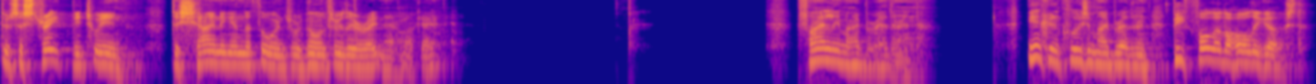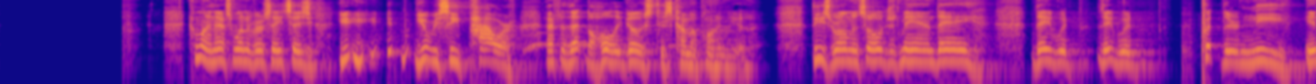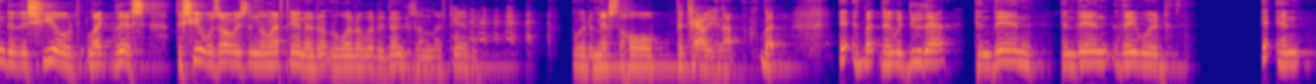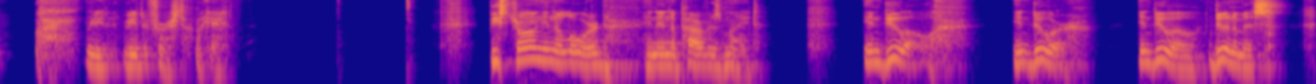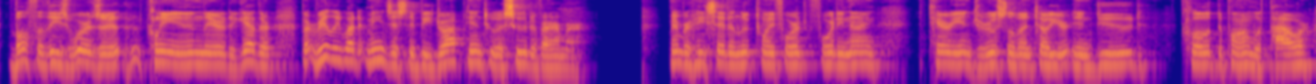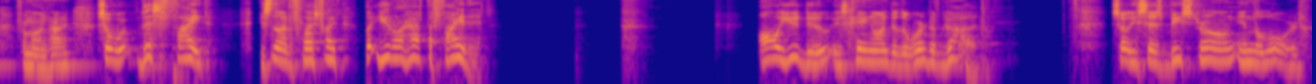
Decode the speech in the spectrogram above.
There's a strait between the shining and the thorns. We're going through there right now, okay? Finally, my brethren, in conclusion, my brethren, be full of the Holy Ghost. Come on, Acts 1 and verse 8 says, you, you, you receive power. After that, the Holy Ghost has come upon you. These Roman soldiers, man, they, they, would, they would put their knee into the shield like this. The shield was always in the left hand. I don't know what I would have done because I'm left handed. I would have messed the whole battalion up. But, eh, but they would do that, and then, and then they would, eh, and read it, read it first. Okay. Be strong in the Lord and in the power of his might. In Enduo, endure, enduo, dunamis, both of these words are clinging in there together, but really what it means is to be dropped into a suit of armor. Remember, he said in Luke 24 49, tarry in Jerusalem until you're endued, clothed upon with power from on high. So this fight is not a flesh fight, but you don't have to fight it. All you do is hang on to the word of God. So he says, Be strong in the Lord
